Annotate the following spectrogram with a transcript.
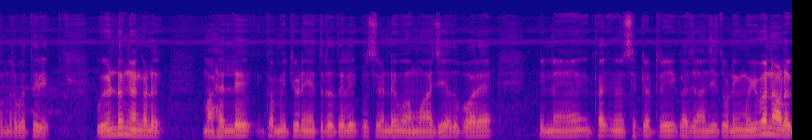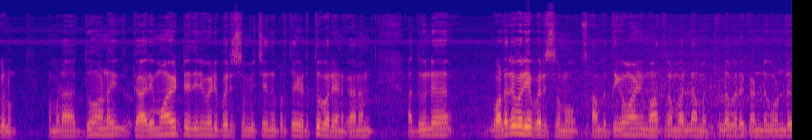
സന്ദർഭത്തിൽ വീണ്ടും ഞങ്ങൾ മഹല്ല് കമ്മിറ്റിയുടെ നേതൃത്വത്തിൽ പ്രസിഡന്റ് മമാജി അതുപോലെ പിന്നെ സെക്രട്ടറി ഖജാൻജി തുടങ്ങി മുഴുവൻ ആളുകളും നമ്മുടെ അദ്വാണ് കാര്യമായിട്ട് ഇതിനു വേണ്ടി പരിശ്രമിച്ചതെന്ന് പ്രത്യേകം എടുത്തു പറയണം. കാരണം അതുവിന്റെ വളരെ വലിയ പരിശ്രമം സാമ്പത്തികമായി മാത്രമല്ല മറ്റുള്ളവരെ കണ്ടുകൊണ്ട്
